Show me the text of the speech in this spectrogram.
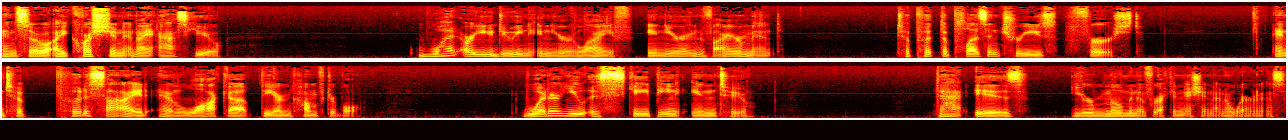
and so I question and I ask you what are you doing in your life, in your environment, to put the pleasantries first and to put aside and lock up the uncomfortable? What are you escaping into? That is your moment of recognition and awareness?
